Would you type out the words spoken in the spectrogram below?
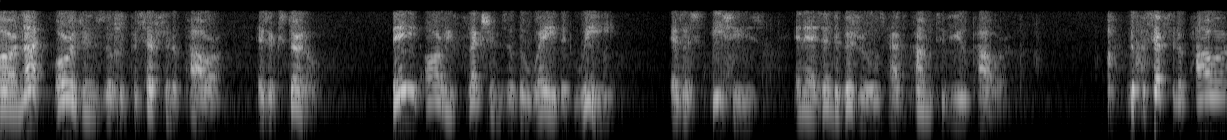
are not origins of the perception of power as external. They are reflections of the way that we, as a species and as individuals, have come to view power. The perception of power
